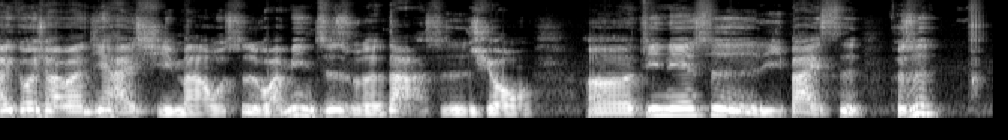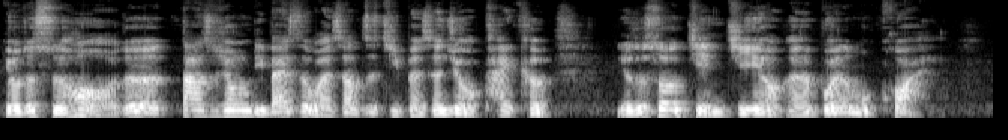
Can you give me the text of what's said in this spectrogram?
嗨，各位小伙伴，今天还行吗？我是玩命之徒的大师兄。呃，今天是礼拜四，可是有的时候，这个大师兄礼拜四晚上自己本身就有开课，有的时候剪接哦，可能不会那么快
